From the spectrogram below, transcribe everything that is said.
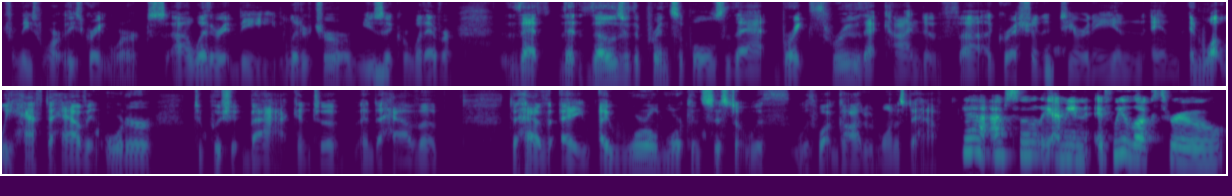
from these work these great works uh, whether it be literature or mm-hmm. music mm-hmm. or whatever that that those are the principles that break through that kind of uh, aggression and mm-hmm. tyranny and and and what we have to have in order to push it back and to and to have a to have a a world more consistent with with what God would want us to have. Yeah, absolutely. I mean, if we look through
